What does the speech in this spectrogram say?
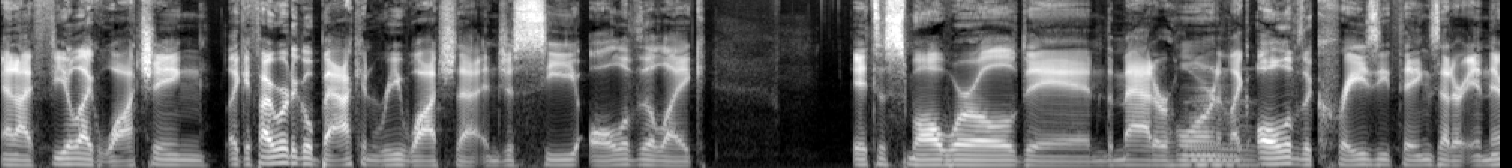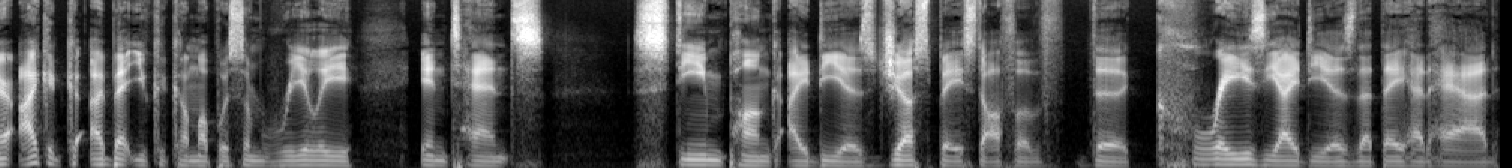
And I feel like watching like if I were to go back and rewatch that and just see all of the like it's a small world and the Matterhorn and like Mm. all of the crazy things that are in there, I could I bet you could come up with some really intense steampunk ideas just based off of the crazy ideas that they had had.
